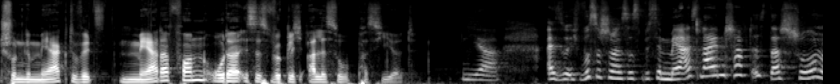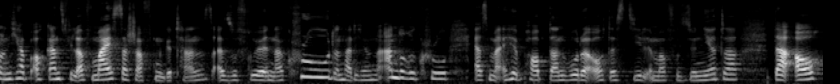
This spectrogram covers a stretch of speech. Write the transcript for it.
schon gemerkt, du willst mehr davon oder ist es wirklich alles so passiert? Ja, also ich wusste schon, dass es ein bisschen mehr als Leidenschaft ist, das schon. Und ich habe auch ganz viel auf Meisterschaften getanzt. Also früher in einer Crew, dann hatte ich noch eine andere Crew. Erstmal Hip-Hop, dann wurde auch der Stil immer fusionierter. Da auch.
